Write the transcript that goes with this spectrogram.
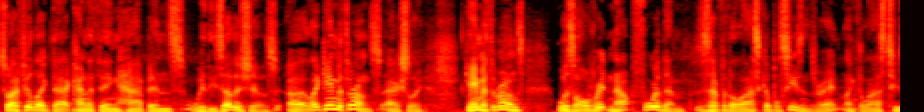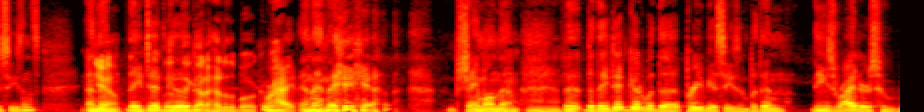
So I feel like that kind of thing happens with these other shows, uh, like Game of Thrones. Actually, Game of Thrones was all written out for them, except for the last couple seasons, right? Like the last two seasons, and yeah, then they did They- good. They got ahead of the book. Right. And then they, yeah, shame on them. Mm-hmm. But they did good with the previous season. But then these writers who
